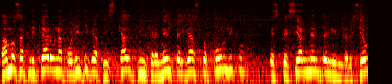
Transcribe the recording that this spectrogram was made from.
Vamos a aplicar una política fiscal que incremente el gasto público, especialmente en la inversión,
